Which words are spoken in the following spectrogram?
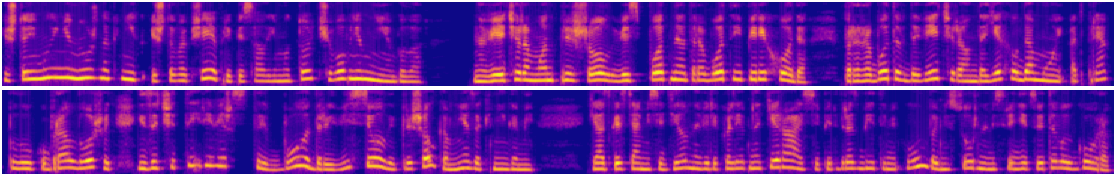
и что ему и не нужно книг, и что вообще я приписал ему то, чего в нем не было. Но вечером он пришел, весь потный от работы и перехода. Проработав до вечера, он доехал домой, отпряг плуг, убрал лошадь и за четыре версты, бодрый, веселый, пришел ко мне за книгами. Я с гостями сидел на великолепной террасе перед разбитыми клумбами с урнами среди цветовых горок.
